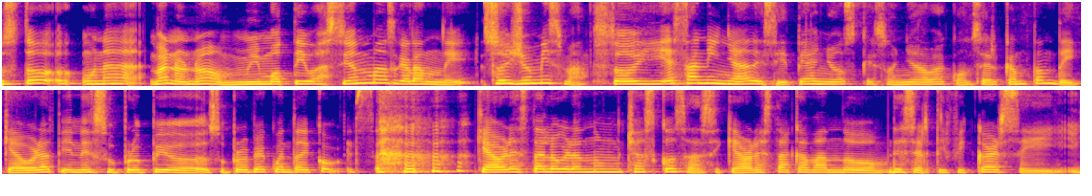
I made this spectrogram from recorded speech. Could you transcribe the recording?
Justo una, bueno, no, mi motivación más grande soy yo misma. Soy esa niña de 7 años que soñaba con ser cantante y que ahora tiene su, propio, su propia cuenta de covers. que ahora está logrando muchas cosas y que ahora está acabando de certificarse y,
